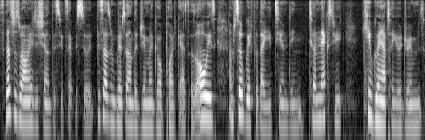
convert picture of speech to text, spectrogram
So that's just what I wanted to share on this week's episode. This has been Gbemi on the Dreamer Girl podcast. As always, I'm so grateful that you tuned in. Till next week, keep going after your dreams.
